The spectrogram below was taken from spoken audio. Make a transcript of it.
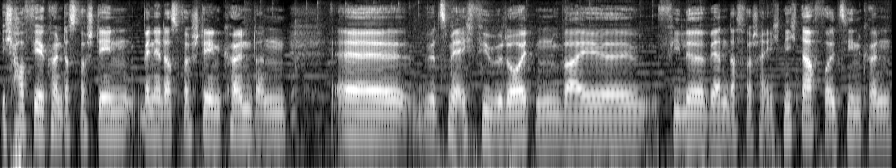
ich hoffe, ihr könnt das verstehen. Wenn ihr das verstehen könnt, dann äh, wird es mir echt viel bedeuten, weil viele werden das wahrscheinlich nicht nachvollziehen können.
